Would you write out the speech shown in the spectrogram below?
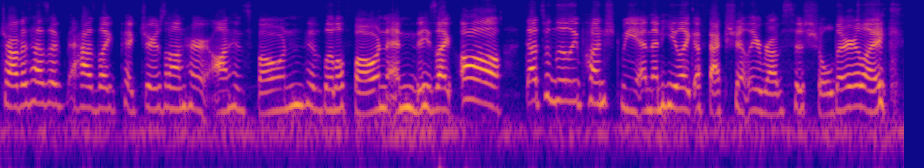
Travis has a has like pictures on her on his phone, his little phone, and he's like, "Oh, that's when Lily punched me," and then he like affectionately rubs his shoulder, like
